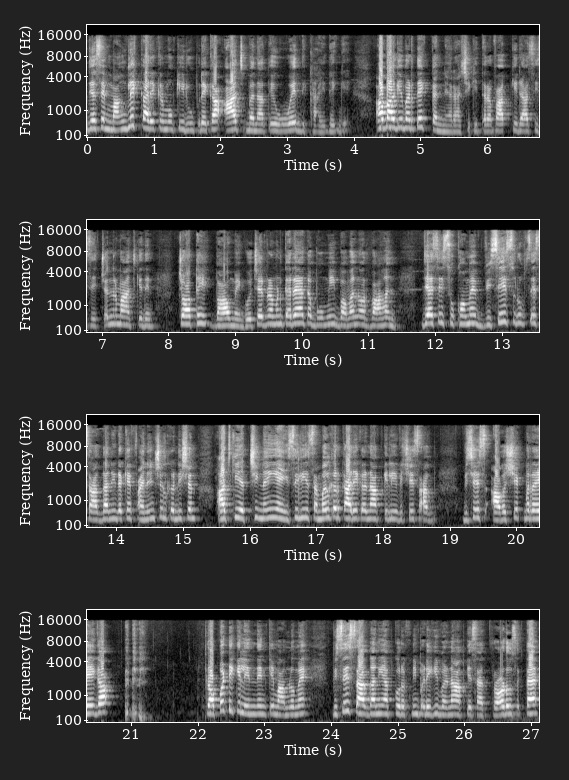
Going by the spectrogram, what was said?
जैसे मांगलिक कार्यक्रमों की रूपरेखा आज बनाते हुए दिखाई देंगे। अब आगे बढ़ते हैं कन्या राशि की तरफ़। आपकी राशि से चंद्रमा आज के दिन चौथे भाव में गोचर भ्रमण कर रहा है तो भूमि, भवन और वाहन जैसे सुखों में विशेष रूप से सावधानी रखें। फाइनेंशियल कंडीशन आज की अच्छी नहीं है, इसीलिए संभल कर कार्य करना आपके लिए विशेष विशेष आवश्यक रहेगा। प्रॉपर्टी के लेन देन के मामलों में विशेष सावधानी आपको रखनी पड़ेगी, वरना आपके साथ फ्रॉड हो सकता है।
